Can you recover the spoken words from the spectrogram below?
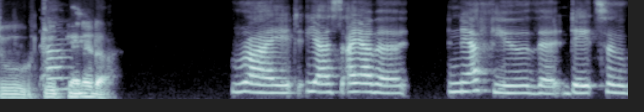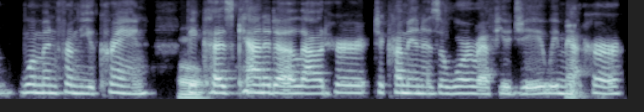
to to Um, Canada. Right. Yes, I have a nephew that dates a woman from the Ukraine Oh, because Canada allowed her to come in as a war refugee. We met her.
